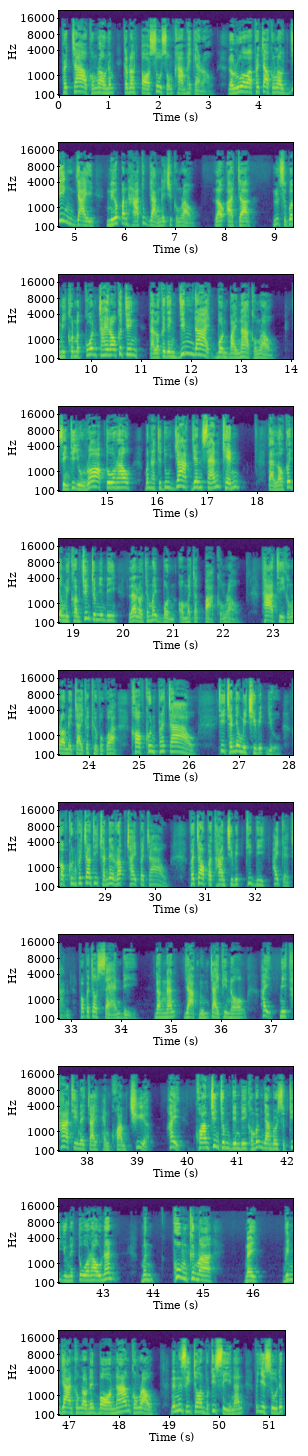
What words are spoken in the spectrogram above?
พระเจ้าของเรานั้นกำลังต่อสู้สงครามให้แก่เรา เรารู้ว่าพระเจ้าของเรายิ่งใหญ่เหนือปัญหาทุกอย่างในชีวิตของเรา เราอาจจะรู้สึกว่ามีคนมากวนใจเราก็จริง แต่เราก็ยังยิ้มได้บนใบหน้าของเรา สิ่งที่อยู่รอบตัวเรา มันอาจจะดูยากเย็นแสนเข็น แต่เราก็ยังมีความชื่นชมยินดี และเราจะไม่บ่นออกมาจากปากของเราท่าทีของเราในใจก็คือบอกว่า ขอบคุณพระเจ้า ที่ฉันยังมีชีวิตอยู่ ขอบคุณพระเจ้าที่ฉันได้รับใช้พระเจ้า พระเจ้าประทานชีวิตที่ดีให้แก่ฉัน เพราะพระเจ้าแสนดี ดังนั้นอยากหนุนใจพี่น้อง ให้มีท่าทีในใจแห่งความเชื่อ ให้ความชื่นชมดินดีของพระวิญญาณบริสุทธิ์ที่อยู่ในตัวเรานั้น มันพุ่งขึ้นมาในวิญญาณของเราในบ่อน้ำของเรา ในหนังสือจอห์นบทที่สี่นั้น พระเยซูได้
